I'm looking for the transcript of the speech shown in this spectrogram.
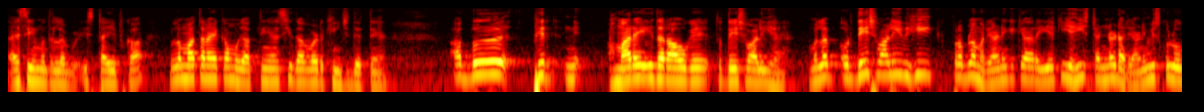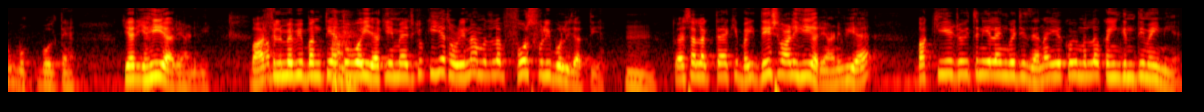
ऐसी मतलब इस टाइप का मतलब मात्राएँ कम हो जाती हैं सीधा वर्ड खींच देते हैं। अब फिर हमारे इधर आओगे तो देशवाड़ी है। मतलब और देशवाड़ी ही प्रॉब्लम हरियाणवी की क्या रही है कि यही स्टैंडर्ड हरियाणवी इसको लोग बोलते हैं कि यार यही है हरियाणवी। बाहर फ़िल्में भी बनती हैं तो वही है कि इमेज क्योंकि ये थोड़ी ना मतलब फोर्सफुली बोली जाती है। हम्म। तो ऐसा लगता है कि भाई देशवाड़ी ही हरियाणवी है बाकी ये जो इतनी लैंग्वेजेस है ना ये कोई मतलब कहीं गिनती में ही नहीं है।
